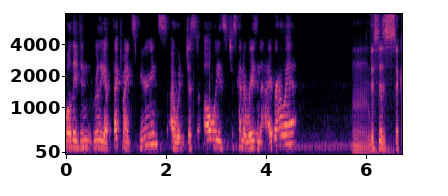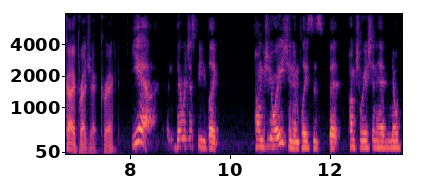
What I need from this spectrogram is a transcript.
while they didn't really affect my experience, I would just always just kind of raise an eyebrow at. Hmm, this is Sekai Project, correct? Yeah, there would just be like punctuation in places that punctuation had no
